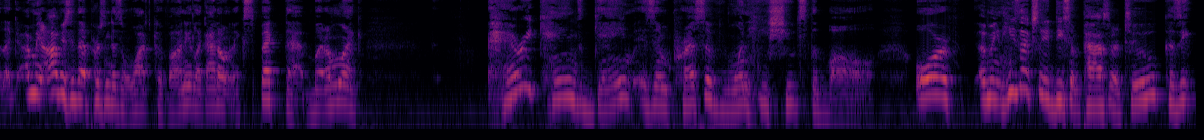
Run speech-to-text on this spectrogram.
Like, I mean, obviously that person doesn't watch Cavani. Like, I don't expect that, but I'm like, Harry Kane's game is impressive when he shoots the ball. Or, I mean, he's actually a decent passer too, because he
